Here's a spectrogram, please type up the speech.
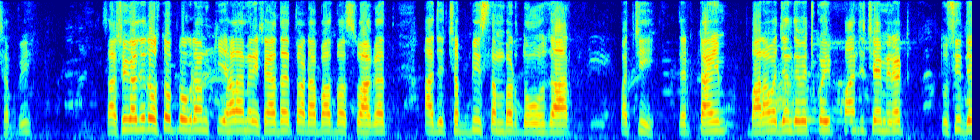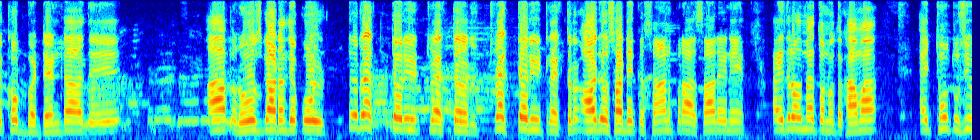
26. ਸਤਿ ਸ਼੍ਰੀ ਅਕਾਲ ਜੀ ਦੋਸਤੋ, ਪ੍ਰੋਗਰਾਮ ਕੀ ਹਾਲ ਹੈ ਮੇਰੇ ਸ਼ਹਿਰ ਦਾ? ਤੁਹਾਡਾ ਬਹੁਤ-ਬਹੁਤ ਸਵਾਗਤ। ਅੱਜ 26 ਸਤੰਬਰ 2025 ਤੇ ਟਾਈਮ 12 ਵਜੇ ਦੇ ਵਿੱਚ ਕੋਈ 5-6 ਮਿੰਟ। ਤੁਸੀਂ ਦੇਖੋ ਬਠਿੰਡਾ ਦੇ ਆਪ ਰੋਜ਼ ਗਾਰਡਨ ਦੇ ਕੋਲ ਟਰੈਕਟਰ ਹੀ ਟਰੈਕਟਰ ਟਰੈਕਟਰ ਹੀ ਟਰੈਕਟਰ ਆ ਜੋ ਸਾਡੇ ਕਿਸਾਨ ਭਰਾ ਸਾਰੇ ਨੇ। ਇਧਰੋਂ ਮੈਂ ਤੁਹਾਨੂੰ ਦਿਖਾਵਾਂ। ਇੱਥੋਂ ਤੁਸੀਂ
